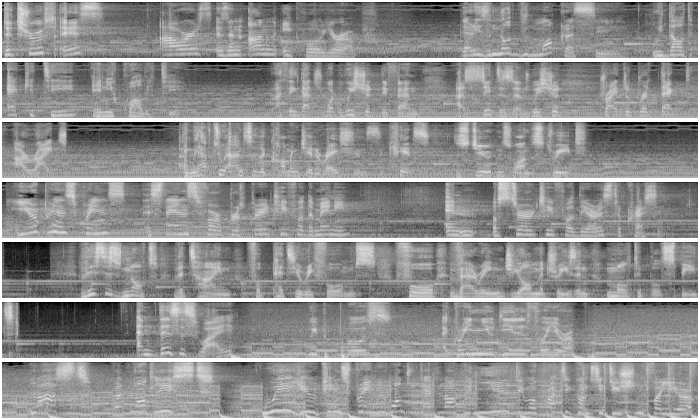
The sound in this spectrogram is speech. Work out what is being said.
The truth is, ours is an unequal Europe. There is no democracy without equity and equality. I think that's what we should defend as citizens. We should try to protect our rights. And we have to answer the coming generations, the kids, the students who are on the street. European Spring stands for prosperity for the many and austerity for the aristocracy. This is not the time for petty reforms, for varying geometries and multiple speeds. And this is why we propose a Green New Deal for Europe. Last but not least, we European Spring, we want to develop a new democratic constitution for Europe.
